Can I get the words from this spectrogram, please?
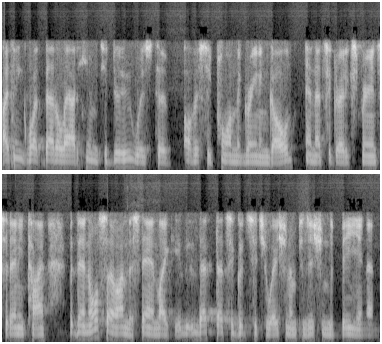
I think what that allowed him to do was to obviously pull on the green and gold, and that's a great experience at any time. But then also understand like that that's a good situation and position to be in, and,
